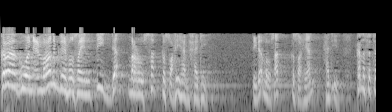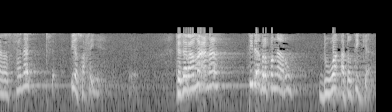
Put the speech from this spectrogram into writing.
Keraguan Imran bin Husain tidak merusak kesahihan hadis tidak merusak kesahihan hadis. Karena secara sanad dia sahih. Secara makna tidak berpengaruh dua atau tiga.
